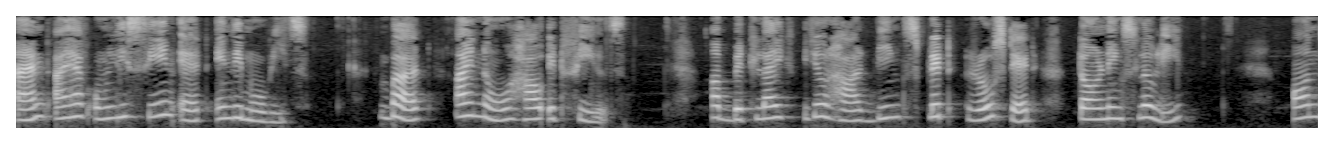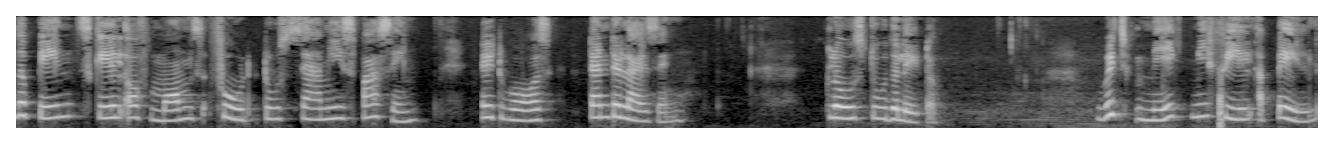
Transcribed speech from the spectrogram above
and I have only seen it in the movies. But I know how it feels. A bit like your heart being split, roasted, turning slowly. On the pain scale of mom's food to Sammy's passing, it was tantalizing. Close to the later which make me feel appalled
